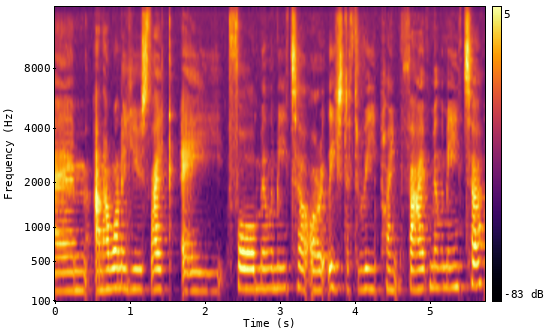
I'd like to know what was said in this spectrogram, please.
um, and I want to use like a 4 millimeter or at least a 3.5 millimeter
